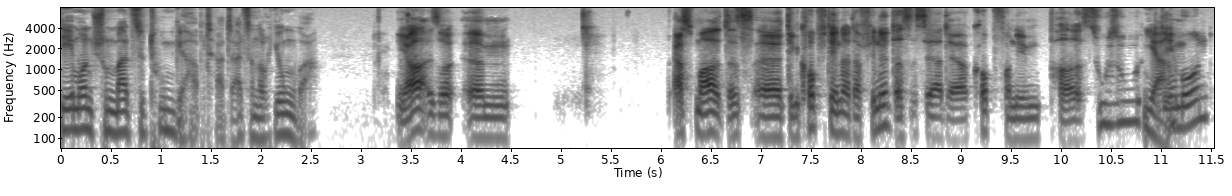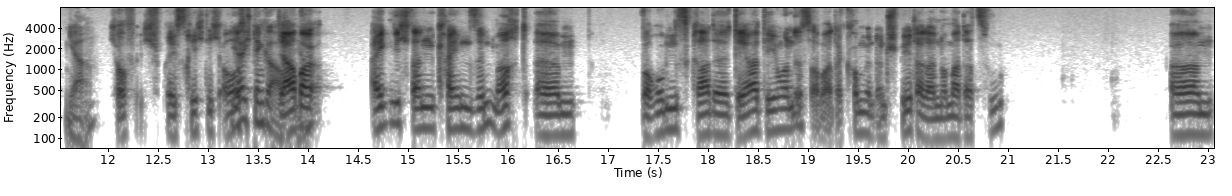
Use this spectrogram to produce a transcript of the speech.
Dämon schon mal zu tun gehabt hat, als er noch jung war? Ja, also ähm, erstmal das, äh, den Kopf, den er da findet, das ist ja der Kopf von dem Pazuzu-Dämon. Ja. Ich hoffe, ich spreche es richtig aus. Ja, ich denke auch. der ja. aber eigentlich dann keinen Sinn macht, ähm, warum es gerade der Dämon ist, aber da kommen wir dann später dann nochmal dazu. Ähm,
